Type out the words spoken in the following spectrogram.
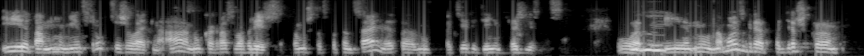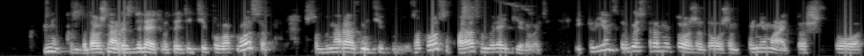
И там, ну, не инструкции желательно, желательно, а ну как раз вовлечься, потому что потенциально это ну, потеря денег для бизнеса. Вот. Mm-hmm. И, ну, на мой взгляд, поддержка ну, как бы должна разделять вот эти типы вопросов, чтобы на разные типы запросов по-разному реагировать. И клиент, с другой стороны, тоже должен понимать то, что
